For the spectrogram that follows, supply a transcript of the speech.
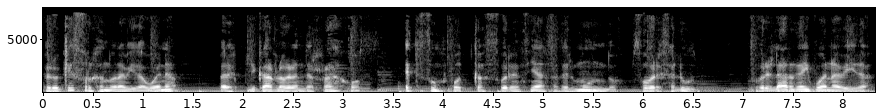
¿Pero qué es forjando una vida buena? Para explicarlo a grandes rasgos, este es un podcast sobre enseñanzas del mundo, sobre salud, sobre larga y buena vida,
